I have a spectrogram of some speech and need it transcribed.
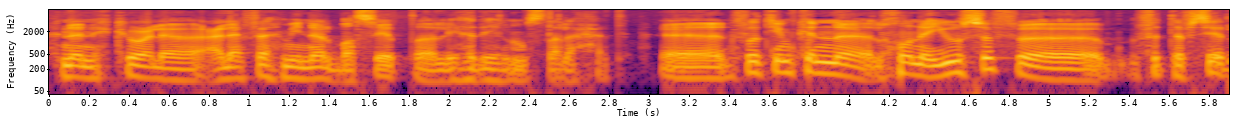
إحنا نحكيو على على فهمنا البسيط لهذه المصطلحات. آه، نفوت يمكن الخونا يوسف آه، في التفسير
